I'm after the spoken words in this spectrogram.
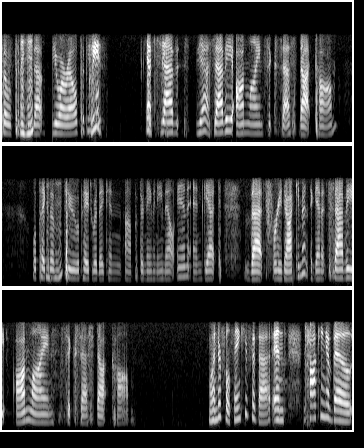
So can mm-hmm. I give that URL to people? Please. Yes, savvy, yeah, savvyonlinesuccess.com. We'll take mm-hmm. them to a page where they can uh, put their name and email in and get that free document. Again, it's savvyonlinesuccess.com. Wonderful. Thank you for that. And talking about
